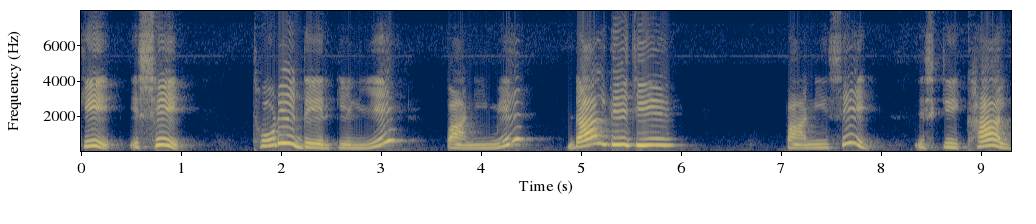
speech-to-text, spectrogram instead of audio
कि इसे थोड़ी देर के लिए पानी में डाल दीजिए। पानी से इसकी खाल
